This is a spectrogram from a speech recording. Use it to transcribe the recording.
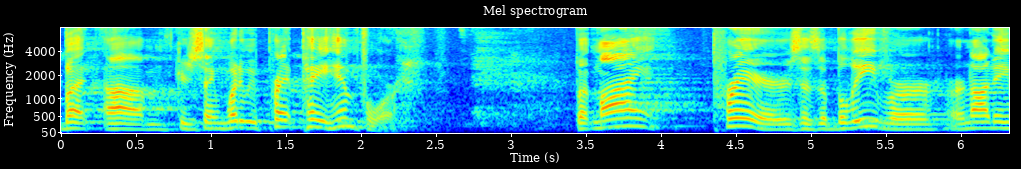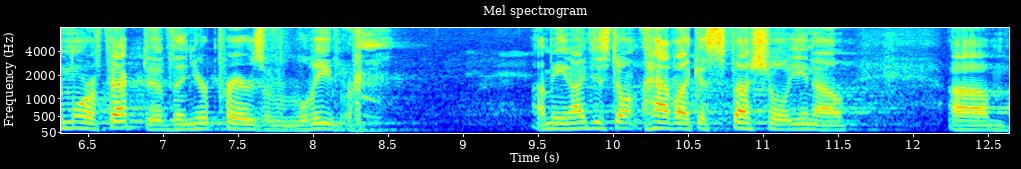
but because um, you're saying, what do we pray, pay him for? But my prayers as a believer are not any more effective than your prayers of a believer. I mean, I just don't have like a special, you know, um,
